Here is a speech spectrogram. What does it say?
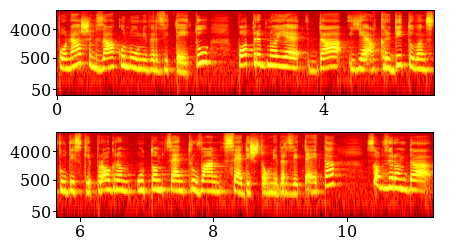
po našem zakonu univerzitetu potrebno je da je akreditovan studijski program u tom centru van sedišta univerziteta, S obzirom da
